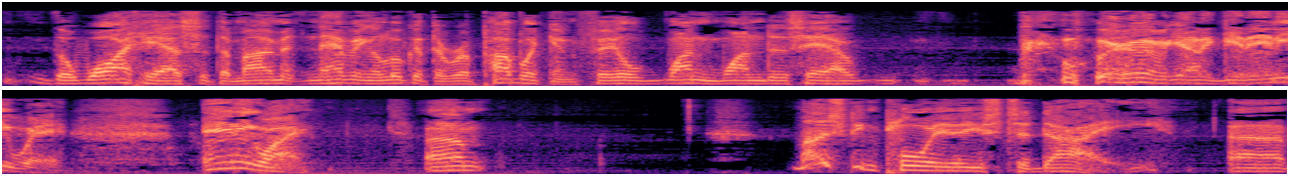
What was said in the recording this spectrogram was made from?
the White House at the moment and having a look at the Republican field, one wonders how we're ever going to get anywhere. Anyway, um, most employees today, uh,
